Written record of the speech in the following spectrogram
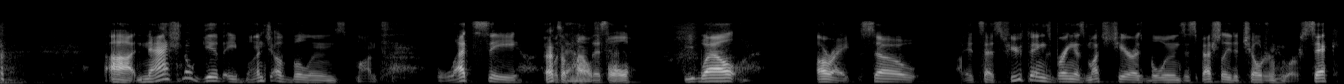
uh, National Give a Bunch of Balloons Month. Let's see. That's a the hell this mouthful. Well, all right. So it says few things bring as much cheer as balloons, especially to children who are sick.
